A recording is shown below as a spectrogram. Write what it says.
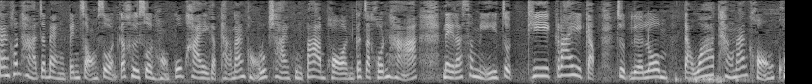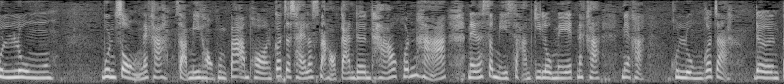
การค้นหาจะแบ่งเป็น 2 ส่วนก็คือส่วนของกู้ภัยกับทางด้านของลูกชายคุณป้าอัมพรก็จะค้นหาในรัศมีจุดที่ใกล้กับจุดเรือล่ม แต่ว่าทางด้านของคุณลุง บุญส่งนะคะสามีของคุณป้าอัมพรก็จะใช้ลักษณะของการเดินเท้าค้นหาในรัศมี 3 กิโลเมตรนะคะเนี่ยค่ะคุณลุงก็จะเดินไป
